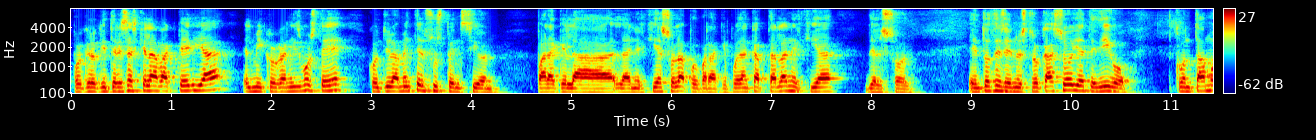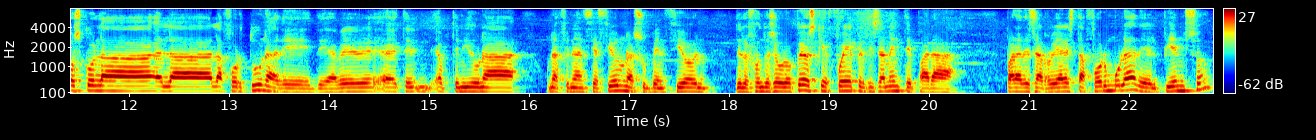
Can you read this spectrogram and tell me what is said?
porque lo que interesa es que la bacteria, el microorganismo esté continuamente en suspensión para que la, la energía solar, pues para que puedan captar la energía del sol. Entonces, en nuestro caso, ya te digo, contamos con la, fortuna de, haber eh, obtenido una, financiación, una subvención de los fondos europeos que fue precisamente para, desarrollar esta fórmula del pienso.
